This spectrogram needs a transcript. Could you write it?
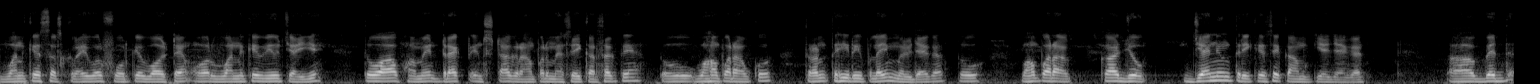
one K subscriber four K watch time और वन के व्यू चाहिए तो आप हमें डायरेक्ट इंस्टाग्राम पर मैसेज कर सकते हैं। तो वहाँ पर आपको तुरंत ही रिप्लाई मिल जाएगा। तो वहाँ पर आपका जो जेन्यून तरीके से काम किया जाएगा विद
